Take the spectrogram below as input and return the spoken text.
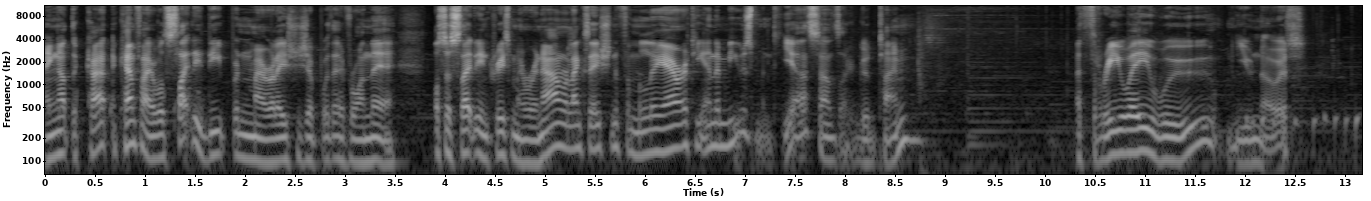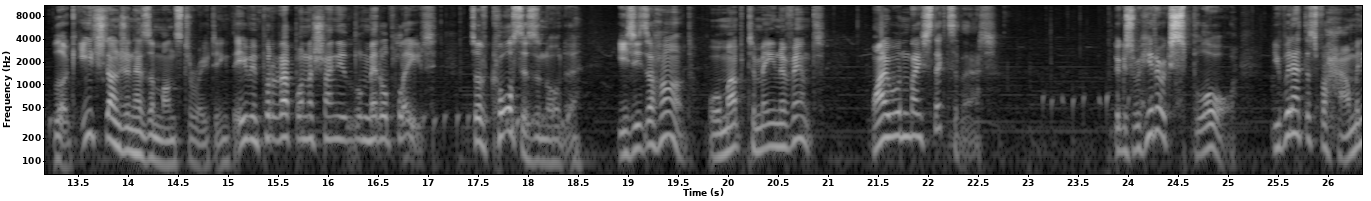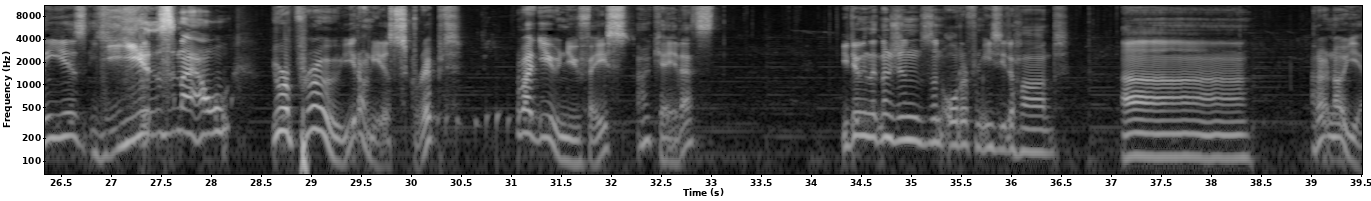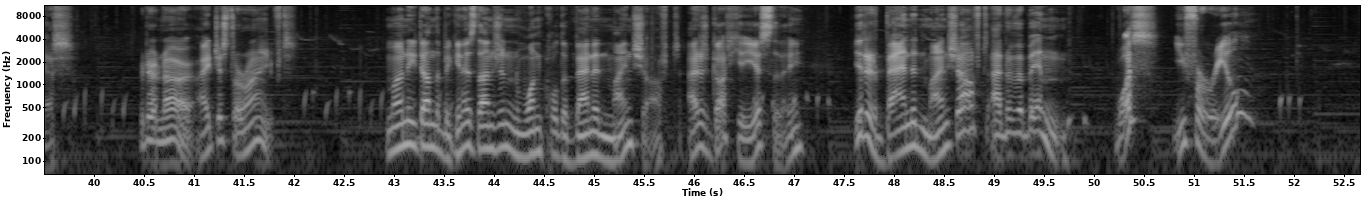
hanging out the campfire will slightly deepen my relationship with everyone there. Also slightly increase my renown, relaxation, familiarity, and amusement. Yeah, that sounds like a good time. A three-way woo, you know it. Look, each dungeon has a monster rating. They even put it up on a shiny little metal plate. So of course there's an order. Easy to hard. Warm up to main event. Why wouldn't I stick to that? Because we're here to explore. You've been at this for how many years? Years now? You're a pro. You don't need a script. What about you, new face? Okay, that's... You doing the dungeons in order from easy to hard? Uh... I don't know yet. I don't know. I just arrived. I'm only done the beginner's dungeon and one called Abandoned Mineshaft. I just got here yesterday. You did Abandoned Mineshaft? I've never been. What? You for real?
